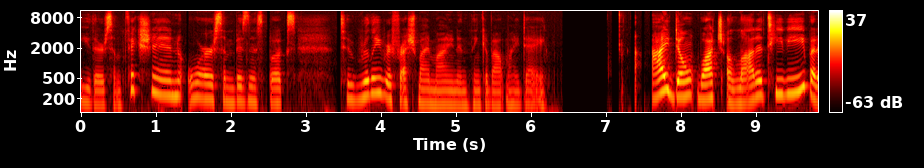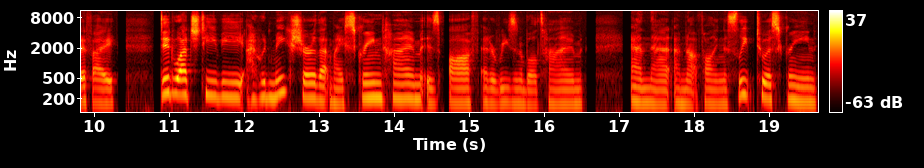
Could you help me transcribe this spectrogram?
either some fiction or some business books to really refresh my mind and think about my day. I don't watch a lot of TV, but if I did watch TV, I would make sure that my screen time is off at a reasonable time and that I'm not falling asleep to a screen.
